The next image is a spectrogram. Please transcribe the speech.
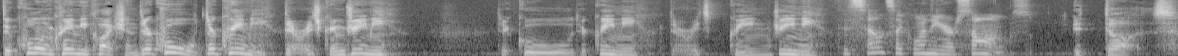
the cool and creamy collection. They're cool. They're creamy. They're ice cream dreamy. They're cool. They're creamy. They're ice cream dreamy. This sounds like one of your songs. It does.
